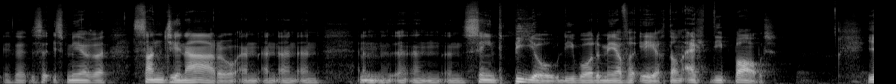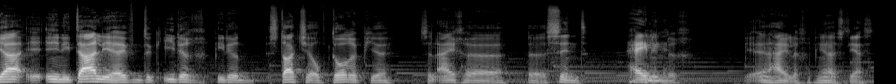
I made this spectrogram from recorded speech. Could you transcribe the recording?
heeft, is, meer eh, San Gennaro en, en, en, en, Mm. en, en, en Saint Pio, die worden meer vereerd dan echt die paus. Ja, in Italië heeft natuurlijk ieder, ieder stadje of dorpje zijn eigen eh sint. Heilige. Minder. Ja, Een heilige, juist, juist.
